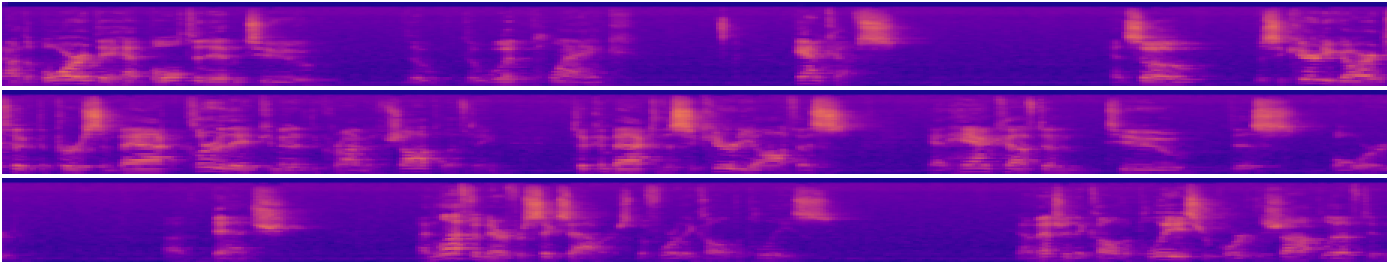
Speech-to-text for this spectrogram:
And on the board, they had bolted into the, the wood plank handcuffs. And so the security guard took the person back. Clearly, they had committed the crime of shoplifting. Took him back to the security office and handcuffed him to this board uh, bench and left him there for six hours before they called the police. Now, eventually, they called the police, reported the shoplift, and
